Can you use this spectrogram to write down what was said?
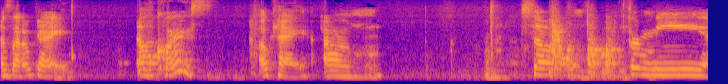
is that okay? Of course. Okay. Um, so, for me,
